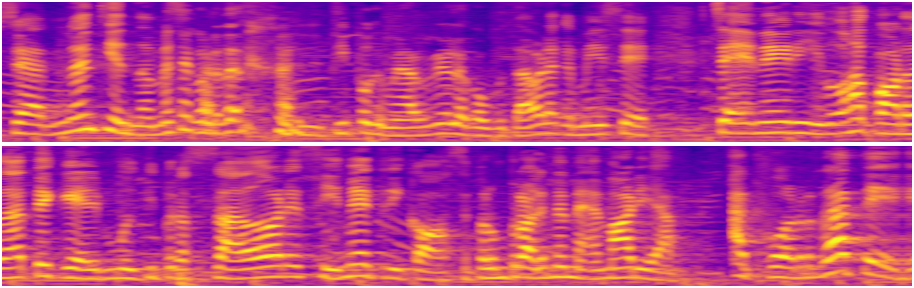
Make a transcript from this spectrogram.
O sea, no entiendo, me hace acordar al tipo que me abrió la computadora que me dice, che, Negri, vos acordate que el multiprocesador es simétrico, se por un problema de memoria. Acordate,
